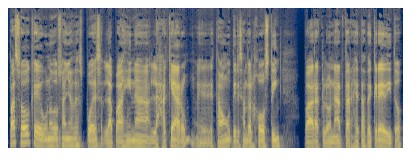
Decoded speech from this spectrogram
Pasó que uno o dos años después la página la hackearon, eh, estaban utilizando el hosting para clonar tarjetas de crédito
